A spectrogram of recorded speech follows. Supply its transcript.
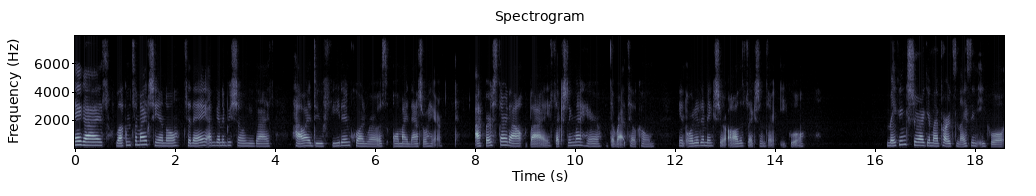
Hey guys, welcome to my channel. Today I'm going to be showing you guys how I do feed-in cornrows on my natural hair. I first start out by sectioning my hair with the rat tail comb in order to make sure all the sections are equal. Making sure I get my parts nice and equal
